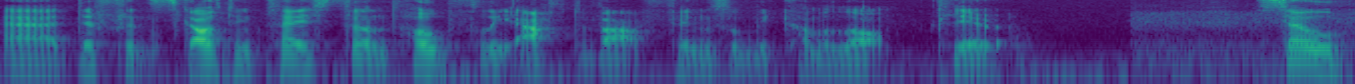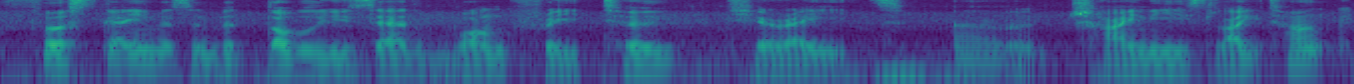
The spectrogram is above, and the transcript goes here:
uh, different scouting playstyle and hopefully after that things will become a lot clearer. So, first game is in the WZ-132 Tier 8 uh, Chinese light tank,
